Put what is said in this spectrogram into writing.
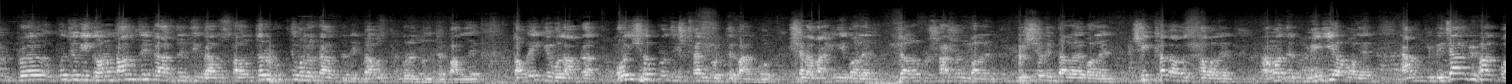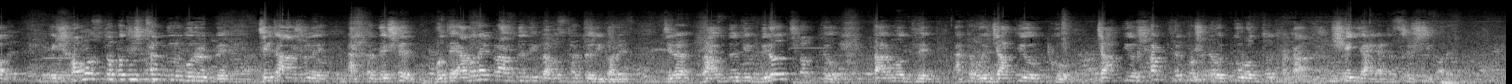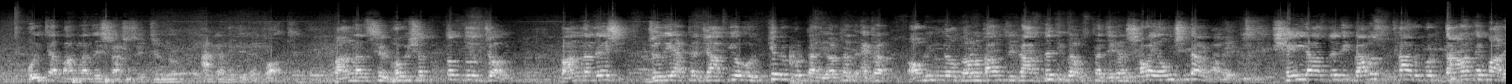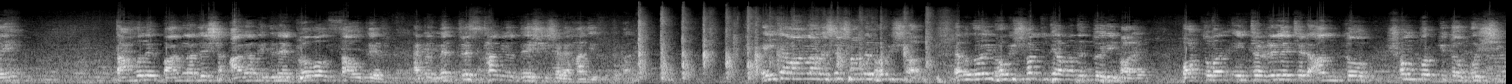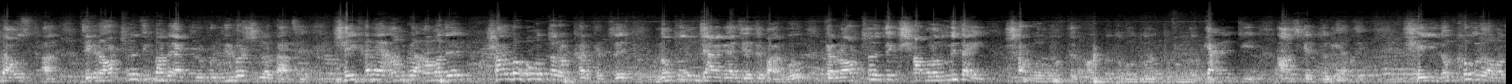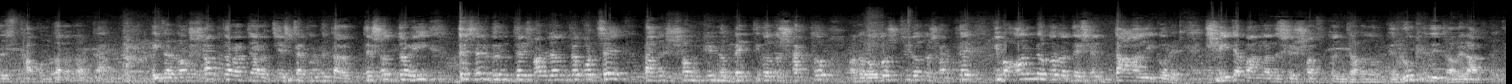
উপযোগী গণতান্ত্রিক রাজনৈতিক ব্যবস্থা, অন্তর্ভুক্তিমূলক রাজনৈতিক ব্যবস্থা করে তুলতে পারলে তবেই কেবল আমরা ওই সব প্রতিষ্ঠান করতে পারব। সেনাবাহিনী বলেন, জনপ্রশাসন বলেন, বিশ্ববিদ্যালয় বলেন, শিক্ষা ব্যবস্থা বলেন, আমাদের মিডিয়া বলেন, এমনকি বিচার বিভাগ বলেন। এই সমস্ত প্রতিষ্ঠানগুলো গড়ে উঠবে যেটা আসলে একটা দেশের মধ্যে এমন এক রাজনৈতিক ব্যবস্থা তৈরি করে, যেটা রাজনৈতিক বিরোধ সত্ত্বেও তার মধ্যে একটা ওই জাতীয় ঐক্য, জাতীয় স্বার্থের প্রশ্নে ঐক্যবদ্ধ থাকা সেই জায়গাটা সৃষ্টি করে। ওইটা বাংলাদেশ রাষ্ট্রের জন্য আগামী দিনের পথ। বাংলাদেশের ভবিষ্যৎ অত্যন্ত উজ্জ্বল। বাংলাদেশ যদি একটা জাতীয় ঐক্যের উপর দাঁড়িয়ে, অর্থাৎ একটা অভিন্ন গণতান্ত্রিক রাজনৈতিক ব্যবস্থা যেখানে সবাই অংশীদার ভাবে সেই রাজনৈতিক ব্যবস্থার উপর দাঁড়াতে পারে, তাহলে বাংলাদেশ আগামী দিনে গ্লোবাল সাউথের একটা নেতৃস্থানীয় দেশ হিসেবে হাজির হতে পারে। এইটা বাংলাদেশের সামনে ভবিষ্যৎ। এবং ওই ভবিষ্যৎ যদি আমাদের তৈরি হয় বর্তমান ইন্টার রিলেটেড আন্ত সম্পর্কিত বৈশ্বিক ব্যবস্থা, যেখানে অর্থনৈতিকভাবে একের উপর নির্ভরশীলতা আছে, সেইখানে আমরা আমাদের সার্বভৌমত্ব রক্ষার ক্ষেত্রে নতুন জায়গায় যেতে পারব, কারণ অর্থনৈতিক স্বাবলম্বিতাই সার্বভৌমত্বের অন্যতম গুরুত্বপূর্ণ গ্যারান্টি আজকের দুনিয়াতে। সেই লক্ষ্যগুলো আমাদের স্থাপন করা দরকার। এটা নস্বাত করার যারা চেষ্টা করবে, তারা দেশদ্রোহী, দেশের বিরুদ্ধে ষড়যন্ত্র করছে, তাদের সংকীর্ণ ব্যক্তিগত স্বার্থ অথবা গোষ্ঠীগত স্বার্থে কিংবা অন্য কোনো দেশের দালালি করে, সেইটা বাংলাদেশের সচেতন জনগণকে রুখে দিতে হবে রাজনৈতিক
